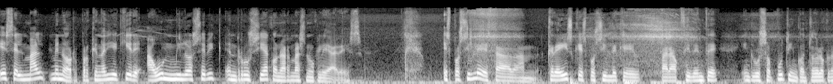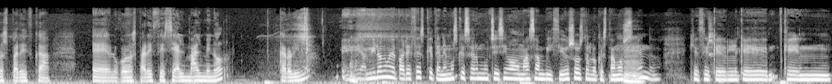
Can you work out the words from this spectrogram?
es el mal menor porque nadie quiere a un Milosevic en Rusia con armas nucleares. ¿Es posible esta, creéis que es posible que para Occidente incluso Putin, con todo lo que nos parezca, eh, lo que nos parece, sea el mal menor? Carolina. Eh, a mí lo que me parece es que tenemos que ser muchísimo más ambiciosos de lo que estamos mm. siendo. Quiero decir, que, el, que, que,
